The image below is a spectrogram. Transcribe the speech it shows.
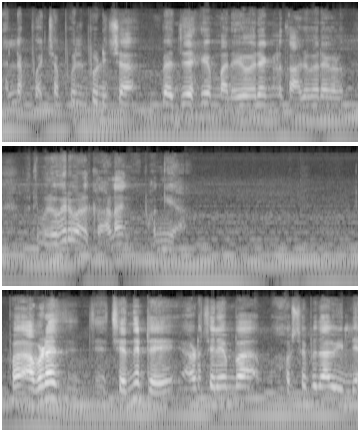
നല്ല പച്ചപ്പുൽ പിടിച്ച ബദലഹേം മലയോരങ്ങളും താഴ്വരകളും. അതിമനോഹരമാണ് കാണാൻ ഭംഗിയാണ് അപ്പോൾ അവിടെ ചെന്നിട്ട് അവിടെ ചെല്ലുമ്പോൾ ഔഷപിതാവ് ഇല്ല.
